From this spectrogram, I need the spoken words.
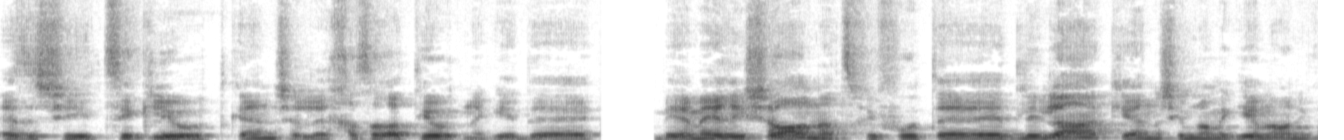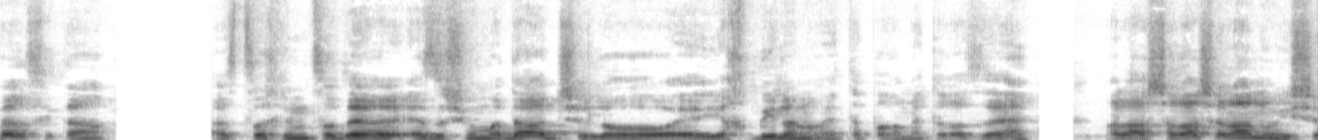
איזושהי ציקליות, כן, של חזרתיות, נגיד אה, בימי ראשון הצפיפות דלילה כי אנשים לא מגיעים לאוניברסיטה, אז צריך למצוא דרך, איזשהו מדד שלא יכביל לנו את הפרמטר הזה, אבל ההשערה שלנו היא ש...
